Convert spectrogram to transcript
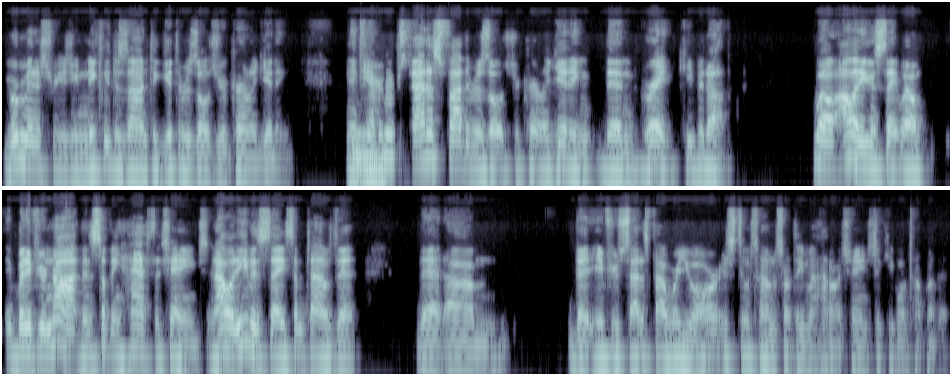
your ministry is uniquely designed to get the results you're currently getting. And if mm-hmm. you're satisfied the results you're currently getting, then great, keep it up. Well, I would even say, well, but if you're not, then something has to change. And I would even say sometimes that that um that if you're satisfied where you are, it's still time to start thinking about how do I change to keep on top of it.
